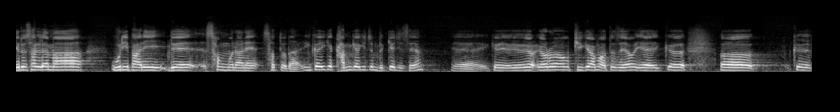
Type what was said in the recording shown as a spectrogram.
예루살렘아 우리 발이 뇌 성문 안에 섰도다. 그러니까 이게 감격이 좀 느껴지세요? 예, 여러분하고 비교하면 어떠세요? 예, 그, 어, 그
